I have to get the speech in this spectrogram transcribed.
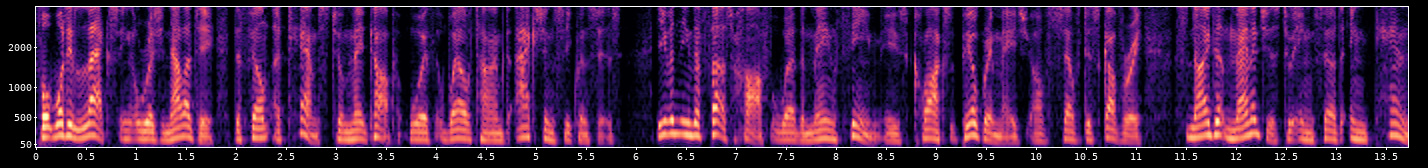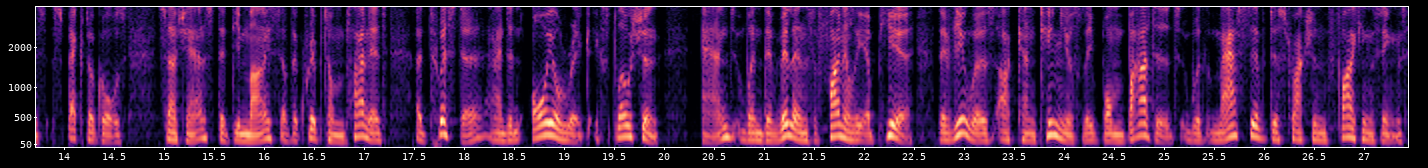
For what it lacks in originality, the film attempts to make up with well timed action sequences. Even in the first half, where the main theme is Clark's pilgrimage of self discovery, Snyder manages to insert intense spectacles, such as the demise of the Krypton planet, a twister, and an oil rig explosion. And when the villains finally appear, the viewers are continuously bombarded with massive destruction fighting scenes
